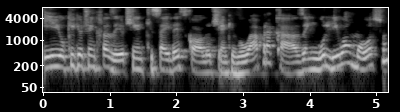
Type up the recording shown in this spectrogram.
E o que, que eu tinha que fazer? Eu tinha que sair da escola, eu tinha que voar para casa, engolir o almoço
